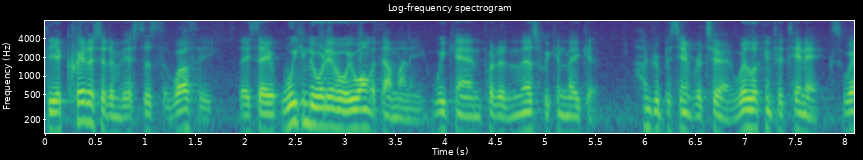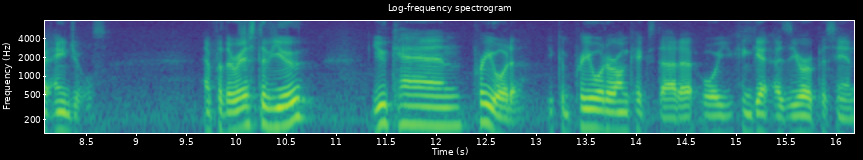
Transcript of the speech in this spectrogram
the accredited investors, the wealthy, they say, we can do whatever we want with our money. We can put it in this, we can make it 100% return. We're looking for 10x, we're angels. And for the rest of you, you can pre-order. You can pre-order on Kickstarter or you can get a 0%,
